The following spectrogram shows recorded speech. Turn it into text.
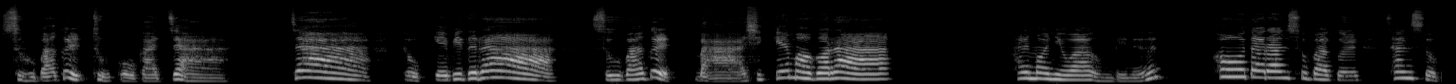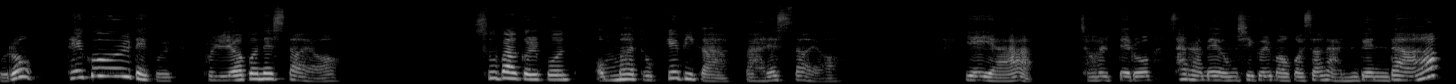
수박을 두고 가자. 자, 도깨비들아, 수박을 맛있게 먹어라. 할머니와 은비는 커다란 수박을 산속으로 대굴대굴 굴려보냈어요. 수박을 본 엄마 도깨비가 말했어요. 얘야, 절대로 사람의 음식을 먹어선 안 된다.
